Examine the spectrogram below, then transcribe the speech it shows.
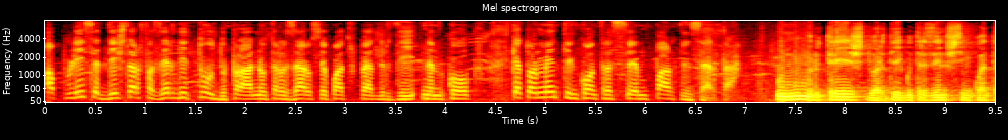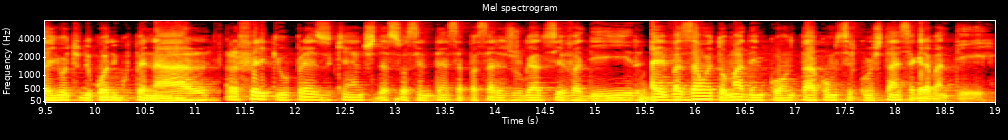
A polícia diz estar a fazer de tudo para neutralizar o C4 Pedro de Namcope, que atualmente encontra-se em parte incerta. O número capítulo 3 do artigo 358 do Código Penal refere que o preso que antes da sua sentença passar em julgado se evadir, a evasão é tomada em conta como circunstância agravante.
